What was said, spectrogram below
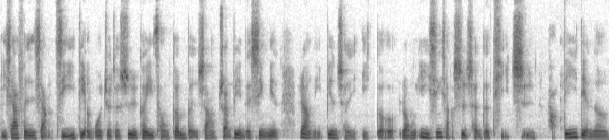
以下分享几点，我觉得是可以从根本上转变你的信念，让你变成一个容易心想事成的体质。好，第一点呢，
